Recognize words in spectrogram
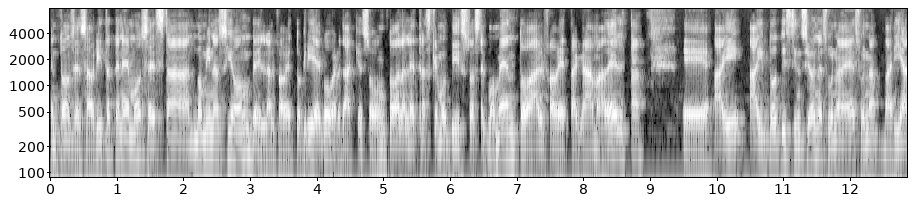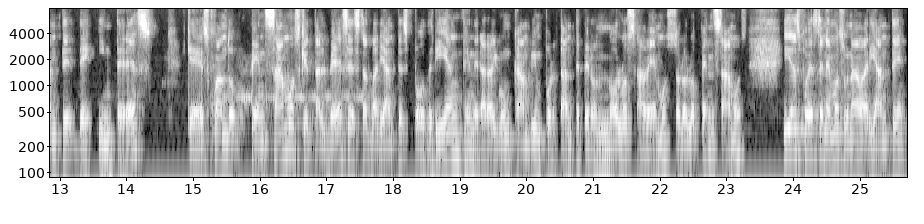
Entonces, ahorita tenemos esta nominación del alfabeto griego, ¿verdad? Que son todas las letras que hemos visto hasta el momento, alfa, beta, gamma, delta. Eh, hay, hay dos distinciones, una es una variante de interés, que es cuando pensamos que tal vez estas variantes podrían generar algún cambio importante, pero no lo sabemos, solo lo pensamos. Y después tenemos una variante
